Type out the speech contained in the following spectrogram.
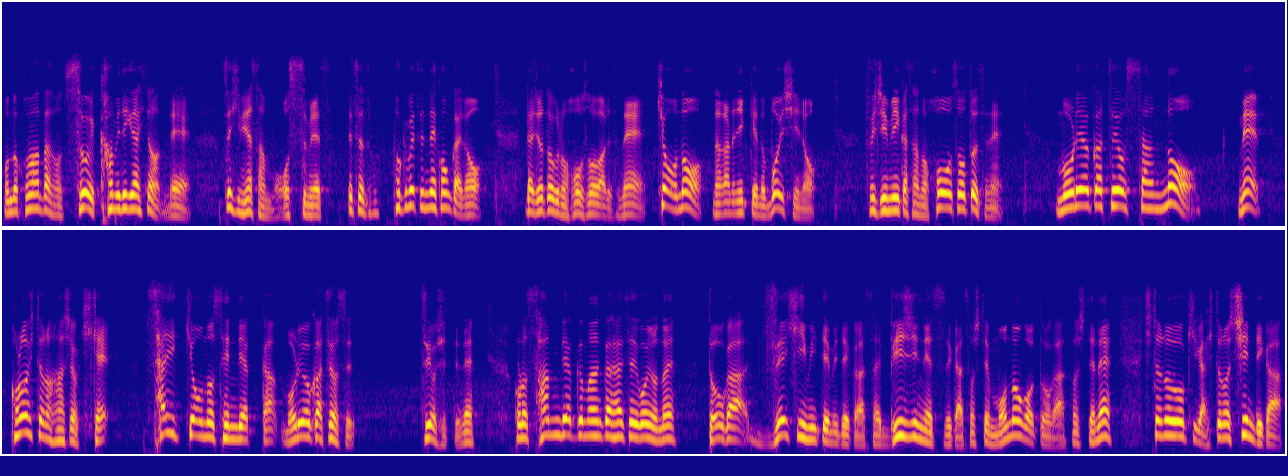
本当この方のすごい神的な人なんで、ぜひ皆さんもおすすめです。ですので、特別にね、今回のラジオトークの放送はですね、今日のながら日経のボイシーの藤井美香さんの放送とですね、森岡毅さんのね、この人の話を聞け、最強の戦略家、森岡剛、剛ってね、この300万回再生超えのね、動画、ぜひ見てみてください。ビジネスが、そして物事が、そしてね、人の動きが、人の心理が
